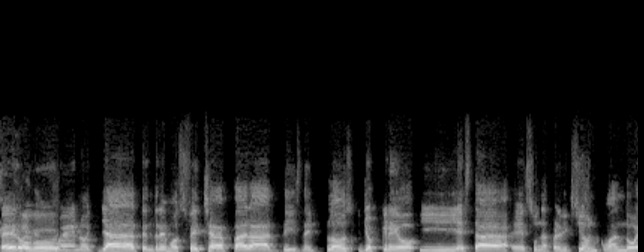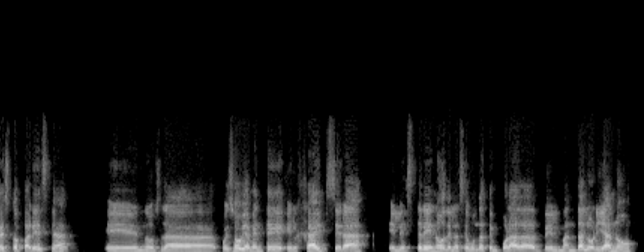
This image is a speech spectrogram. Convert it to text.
Pero bueno, ya tendremos fecha para Disney Plus. Yo creo, y esta es una predicción, cuando esto aparezca, eh, nos la, pues obviamente el hype será el estreno de la segunda temporada del Mandaloriano,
